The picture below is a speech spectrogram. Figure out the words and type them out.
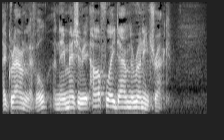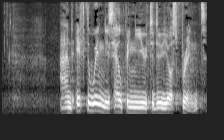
at ground level and they measure it halfway down the running track. And if the wind is helping you to do your sprint,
